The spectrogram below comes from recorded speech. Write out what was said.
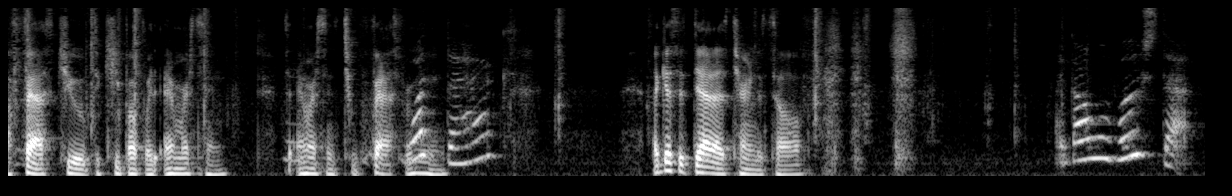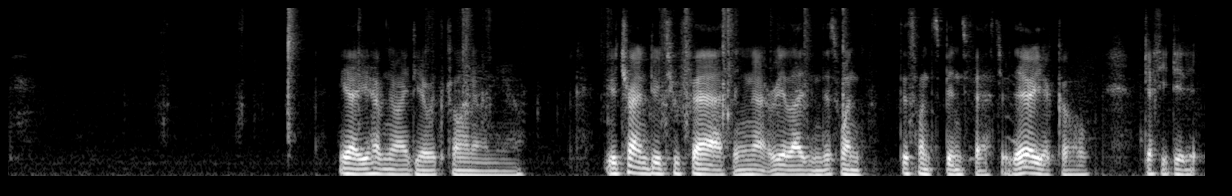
a fast cube to keep up with Emerson. So Emerson's too fast for me. what the heck? I guess it's Dada's turn to solve. I gotta reverse that. Yeah, you have no idea what's going on, you know. You're trying to do too fast and you're not realizing this one this one spins faster. There you go. Guess he did it.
